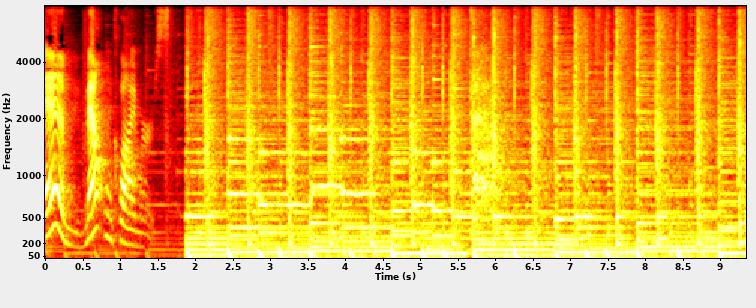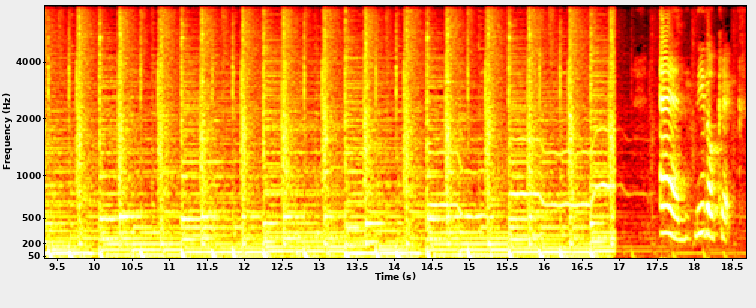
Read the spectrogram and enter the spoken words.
M. Mountain climbers. Needle kick.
